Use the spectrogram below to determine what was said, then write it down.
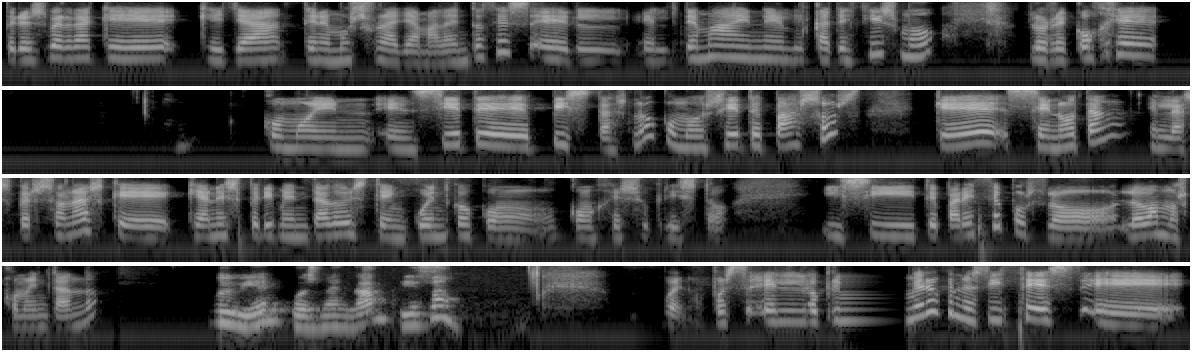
pero es verdad que, ya tenemos una llamada. Entonces, el, el, tema en el catecismo lo recoge como en, siete pistas, ¿no? como siete pasos que se notan en las personas que, han experimentado este encuentro con, Jesucristo. Y si te parece, pues lo, vamos comentando. Muy bien, pues venga, empieza. Bueno, pues lo primero que nos dice es, eh,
